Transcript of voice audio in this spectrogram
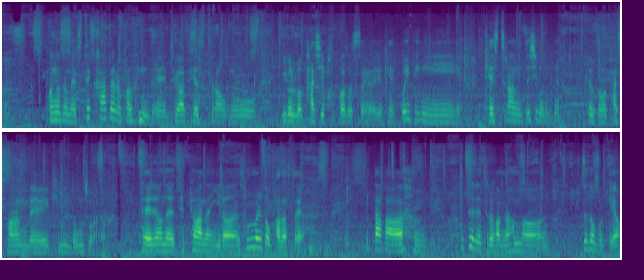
방금 전에 스택 카드를 받았는데 제가 게스트라고 이걸로 다시 바꿔줬어요. 이렇게 꼬이빙이 게스트라는 뜻이거든요. 그래서 다시 받았는데 기분이 너무 좋아요. 대련을 대표하는 이런 선물도 받았어요. 이따가 호텔에 들어가면 한번 뜯어볼게요.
